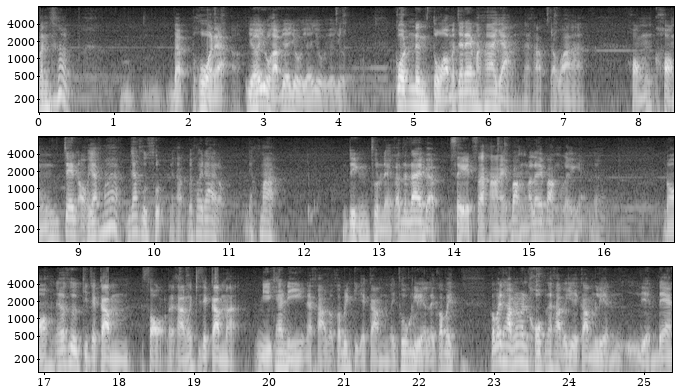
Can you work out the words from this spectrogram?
มันแบบแบบโหดอะเยอะอยู่ครับ เยอะอยู่เยอะอยู่เยอะอยู่กดหนึ่งตั๋วมันจะได้มาห้าอย่างนะครับ แต่ว่าของของเจนออกยากมากยากสุดๆนะครับ ไม่ค่อยได้หรอกยากมาก จริงส่วนใหญ่ก็จะได้แบบเศษสหายบ้างอะไรบ้างอะไรเงี้ยนะครับเนาะนี่ก็คือกิจกรรมสองนะครับแล้วกิจกรรมอะมีแค่นี้นะครับ แล้วก็เป็นกิจกรรมไอ้ทุกเหรียญอะไรก็ไป ก็ไปทำให้มันครบนะครับไอ้กิจกรรมเหรียญเหรียญแดง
